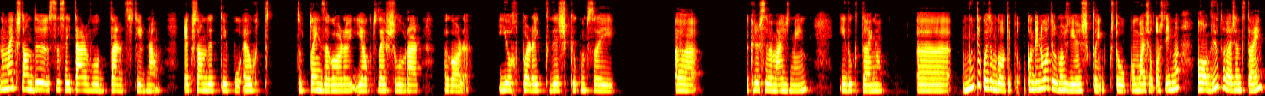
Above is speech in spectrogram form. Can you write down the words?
Não é questão de se aceitar, vou estar a desistir, não. É questão de tipo, é o que tu tens agora e é o que tu deves celebrar agora. E eu reparei que desde que eu comecei a, a querer saber mais de mim e do que tenho, Uh, muita coisa mudou. Tipo, continuo a ter os meus dias que, tenho, que estou com baixa autoestima, óbvio, toda a gente tem.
